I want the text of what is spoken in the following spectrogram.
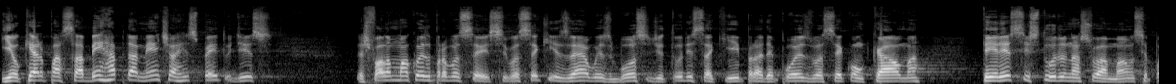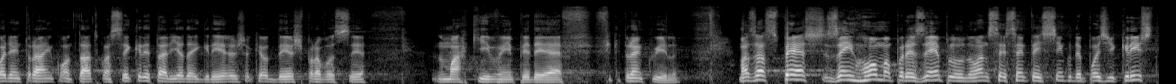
E eu quero passar bem rapidamente a respeito disso. Deixa eu falar uma coisa para vocês. Se você quiser o esboço de tudo isso aqui, para depois você, com calma, ter esse estudo na sua mão, você pode entrar em contato com a secretaria da igreja, que eu deixo para você num arquivo em PDF. Fique tranquilo. Mas as pestes em Roma, por exemplo, no ano 65 depois de Cristo,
